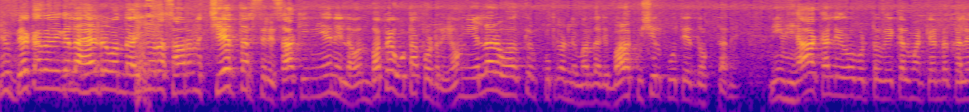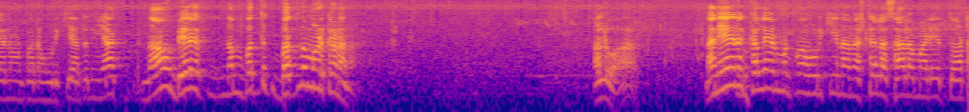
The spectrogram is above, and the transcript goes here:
ನೀವು ಬೇಕಾದವರಿಗೆಲ್ಲ ಹೇಳ್ರಿ, ಒಂದು ಐನೂರ ಸಾವಿರನ ಚೇರ್ ತರಿಸ್ರಿ, ಸಾಕು, ಇನ್ನೇನಿಲ್ಲ. ಒಂದು ಬಫೆ ಊಟ ಕೊಡ್ರಿ. ಅವ್ನು ಎಲ್ಲರೂ ಹೋಗ್ಕೊಂಡು ಕೂತ್ಕೊಂಡ್ಲಿ ಮರದಡಿ ಭಾಳ ಖುಷಿಯಲ್ಲಿ ಕೂತಿ ಎದ್ದು ಹೋಗ್ತಾನೆ. ನೀವು ಯಾಕೆ ಅಲ್ಲಿ ಹೋಗ್ಬಿಟ್ಟು ವೆಹಿಕಲ್ ಮಾಡ್ಕೊಂಡು ಕಲ್ಯಾಣ ಮಂಟಪನ ಹುಡುಕಿ ಅದನ್ನ ಯಾಕೆ ನಾವು ಬೇರೆ ನಮ್ಮ ಬದುಕು ಬದಲು ಮಾಡ್ಕೊಳ್ಳೋಣ ಅಲ್ವಾ? ನಾನೇನು ಕಲ್ಯಾಣ ಮಂಟಪ ಹುಡುಕಿ ನಾನು ಅಷ್ಟೆಲ್ಲ ಸಾಲ ಮಾಡಿ ತೋಟ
